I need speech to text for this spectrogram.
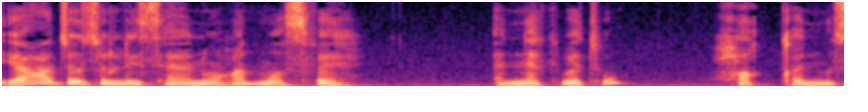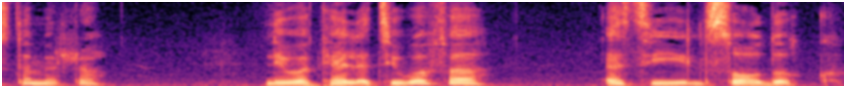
يعجز اللسان عن وصفه. النكبة حقا مستمرة. لوكالة وفا أسيل صادق.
